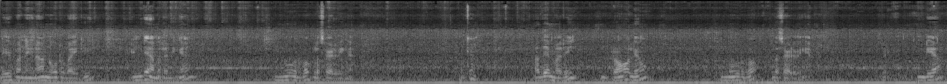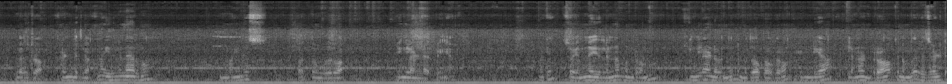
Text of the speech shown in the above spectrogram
லே பண்ணிங்கன்னா நூறுரூபாய்க்கு இந்தியா மேலே நீங்கள் நூறுரூவா ப்ளஸ் ஆகிடுவீங்க ஓகே அதே மாதிரி ட்ராலையும் நூறுரூவா ப்ளஸ் ஆகிடுவீங்க இந்தியா ப்ளஸ் ட்ரா ரெண்டு இதில் ஆனால் இதில் என்ன இருக்கும்? மைனஸ் பத்தொம்பது ரூபா இங்கிலாண்டில் இருப்பீங்க. ஓகே ஸோ என்ன இதில் என்ன பண்ணுறோம்னா இங்கிலாந்து வந்து நம்ம தோக்க பார்க்குறோம். இந்தியா இல்லைன்னா ட்ராக்கு நம்ம ரிசல்ட்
